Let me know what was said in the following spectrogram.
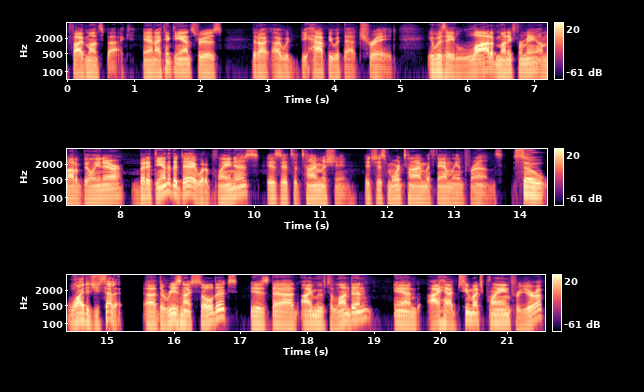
five months back? And I think the answer is that I, I would be happy with that trade. It was a lot of money for me. I'm not a billionaire. But at the end of the day, what a plane is, is it's a time machine. It's just more time with family and friends. So, why did you sell it? Uh, the reason I sold it is that I moved to London and I had too much plane for Europe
